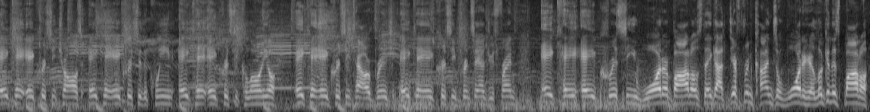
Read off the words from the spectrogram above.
aka Chrissy Charles, aka Chrissy the Queen, aka Chrissy Colonial, aka Chrissy Tower Bridge, aka Chrissy Prince Andrew's friend, aka Chrissy Water Bottles. They got different kinds of water here. Look at this bottle.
